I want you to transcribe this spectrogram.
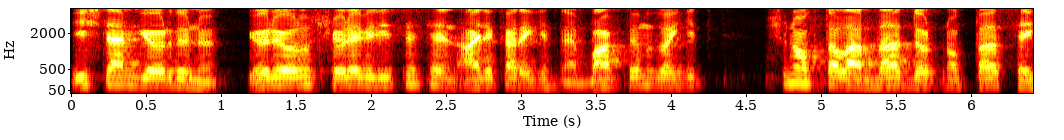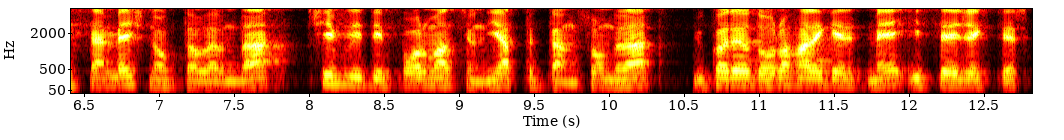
işlem gördüğünü görüyoruz. Şöyle bir hisse senedinin aylık hareketine baktığımız vakit şu noktalarda 4.85 noktalarında çiftli dip formasyonu yaptıktan sonra yukarıya doğru hareket etmeye isteyecektir.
